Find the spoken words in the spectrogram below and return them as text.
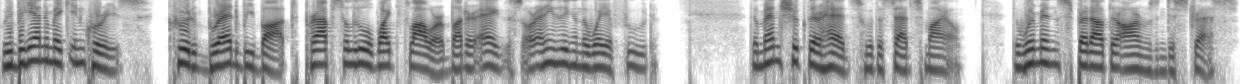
We began to make inquiries. Could bread be bought? Perhaps a little white flour, butter, eggs, or anything in the way of food? The men shook their heads with a sad smile. The women spread out their arms in distress.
